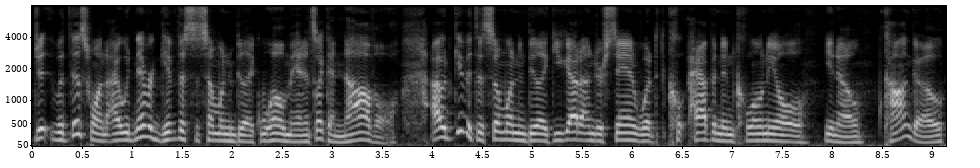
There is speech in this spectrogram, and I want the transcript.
Just, with this one, I would never give this to someone and be like, "Whoa, man, it's like a novel." I would give it to someone and be like, "You got to understand what cl- happened in colonial, you know, Congo."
